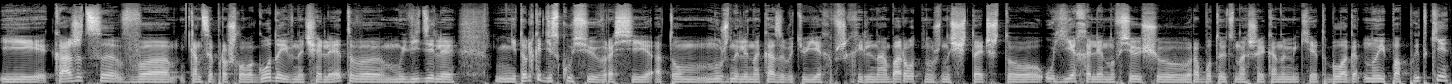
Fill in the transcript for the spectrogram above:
И кажется, в конце прошлого года и в начале этого мы видели не только дискуссию в России о том, нужно ли наказывать уехавших или наоборот, нужно считать, что уехали, но все еще работают в нашей экономике, это благо, но и попытки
